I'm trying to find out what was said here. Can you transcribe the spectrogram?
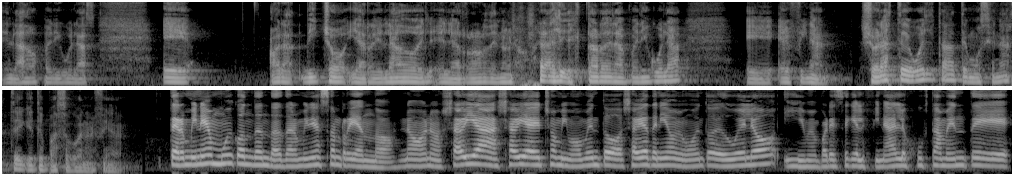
en las dos películas. Ahora, dicho y arreglado el, error de no nombrar al director de la película, eh, el final. ¿Lloraste de vuelta? ¿Te emocionaste? ¿Qué te pasó con el final? Terminé muy contenta, terminé sonriendo. No, no, ya había, ya había hecho mi momento, ya había tenido mi momento de duelo y me parece que el final justamente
